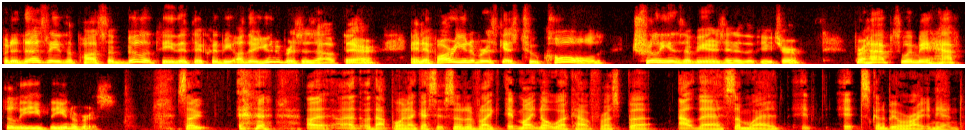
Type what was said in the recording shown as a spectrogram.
but it does leave the possibility that there could be other universes out there. And if our universe gets too cold, trillions of years into the future, perhaps we may have to leave the universe. So, uh, at that point, I guess it's sort of like it might not work out for us, but out there somewhere, it, it's going to be all right in the end.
